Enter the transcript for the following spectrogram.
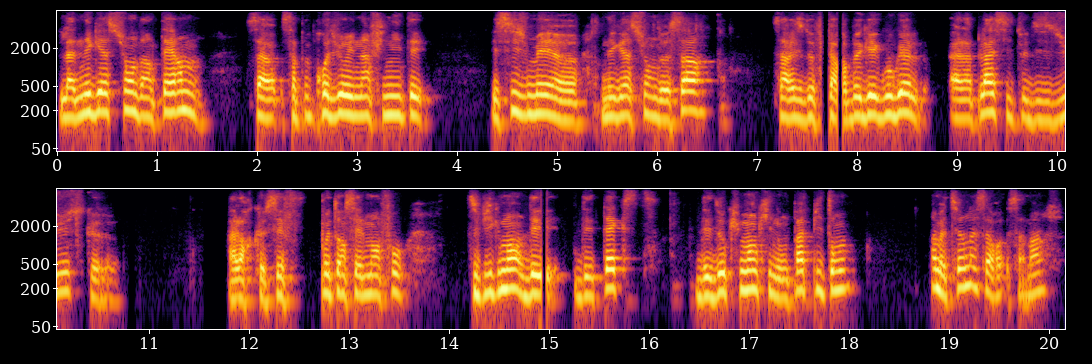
la négation d'un terme, ça, peut produire une infinité. Et si je mets euh, négation de ça, ça risque de faire bugger Google. À la place, ils te disent juste que... Alors que c'est potentiellement faux. Typiquement, des, textes, des documents qui n'ont pas Python. Ah bah tiens, là, ça, marche.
